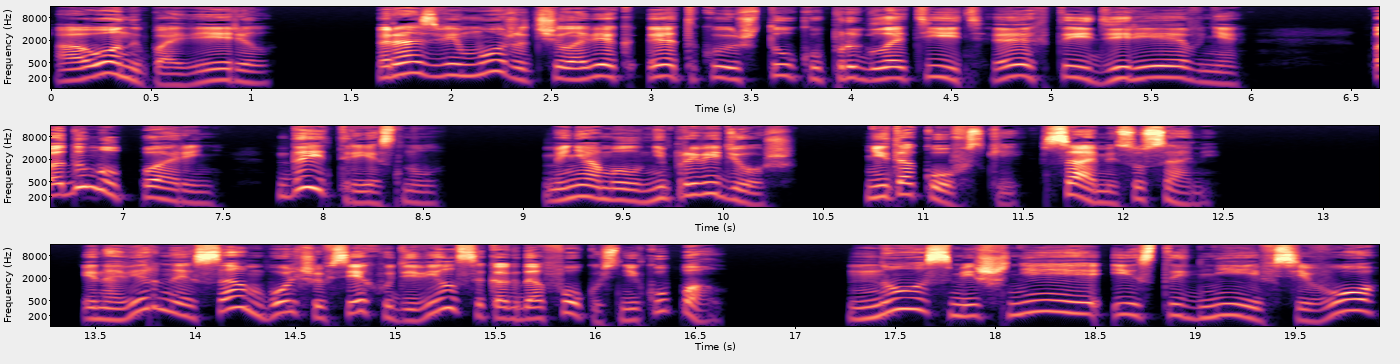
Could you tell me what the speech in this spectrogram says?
а он и поверил. Разве может человек этакую штуку проглотить? Эх ты, деревня!» Подумал парень, да и треснул. Меня, мол, не проведешь, не таковский, сами с усами. И, наверное, сам больше всех удивился, когда фокусник упал. Но смешнее и стыднее всего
